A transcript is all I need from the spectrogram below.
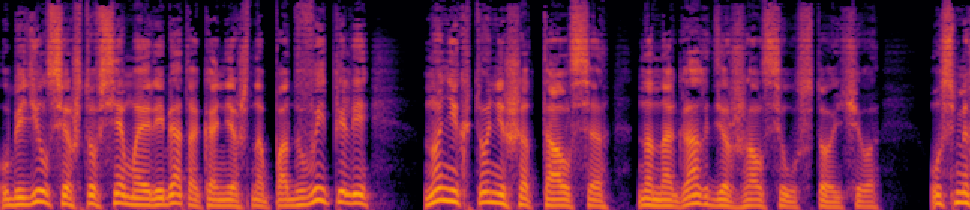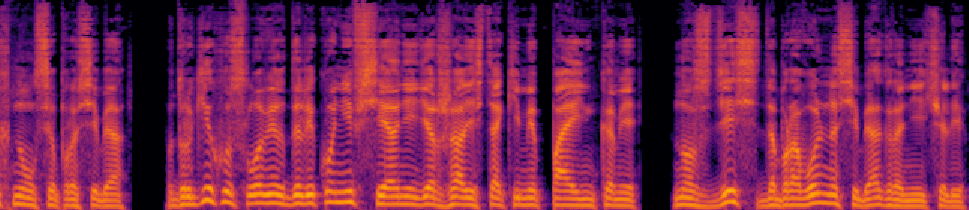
Убедился, что все мои ребята, конечно, подвыпили, но никто не шатался, на ногах держался устойчиво. Усмехнулся про себя. В других условиях далеко не все они держались такими паиньками, но здесь добровольно себя ограничили.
